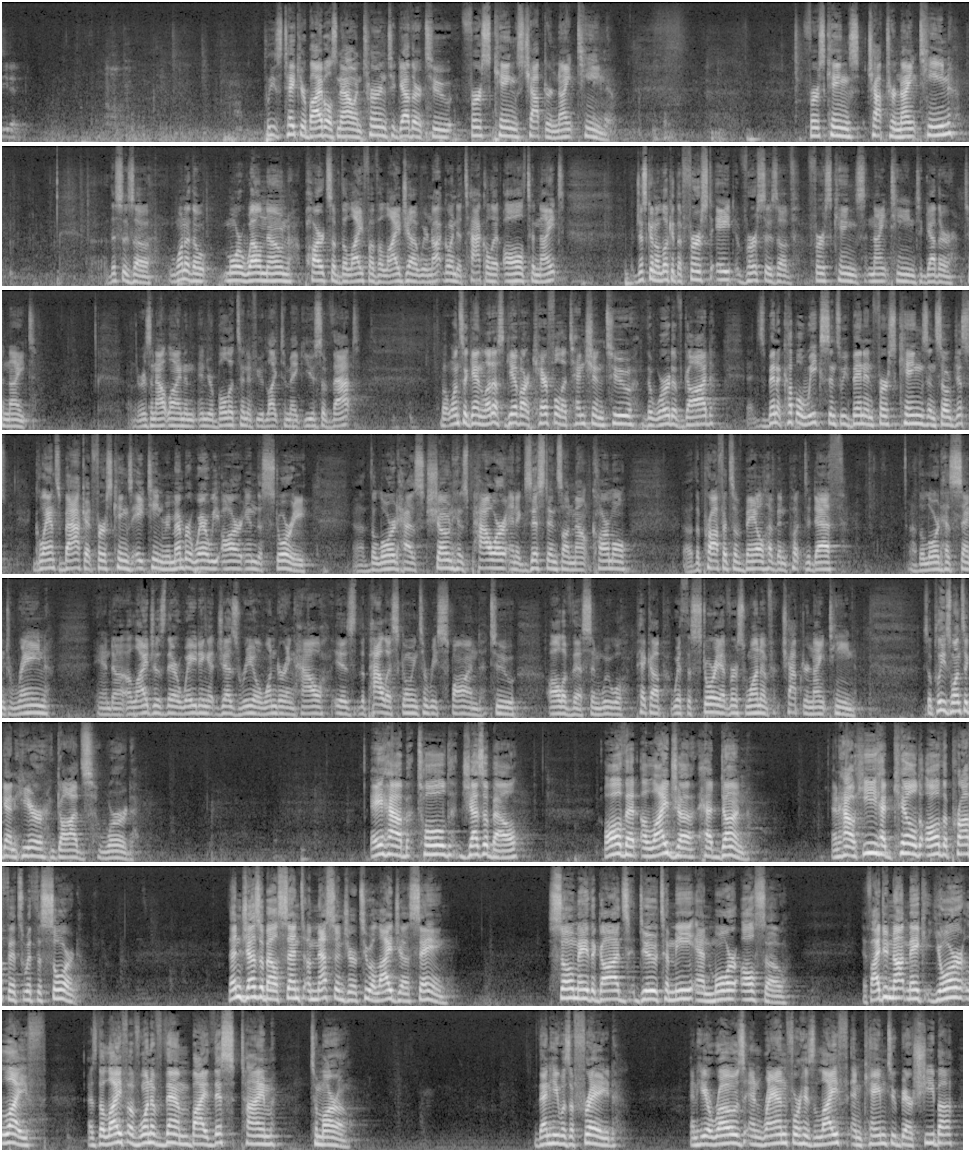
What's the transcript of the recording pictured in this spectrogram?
seated. Please take your Bibles now and turn together to 1 Kings chapter 19. 1 Kings chapter 19. This is a, one of the more well known parts of the life of Elijah. We're not going to tackle it all tonight. We're just going to look at the first eight verses of 1 Kings 19 together tonight. There is an outline in, in your bulletin if you'd like to make use of that. But once again, let us give our careful attention to the Word of God. It's been a couple weeks since we've been in 1 Kings, and so just glance back at 1 Kings 18. Remember where we are in the story. Uh, the Lord has shown his power and existence on Mount Carmel. Uh, the prophets of Baal have been put to death. Uh, the Lord has sent rain and uh, Elijah's there waiting at Jezreel, wondering how is the palace going to respond to all of this. And we will pick up with the story at verse 1 of chapter 19. So please, once again, hear God's word. Ahab told Jezebel all that Elijah had done and how he had killed all the prophets with the sword. Then Jezebel sent a messenger to Elijah, saying, So may the gods do to me and more also, if I do not make your life as the life of one of them by this time tomorrow. Then he was afraid, and he arose and ran for his life and came to Beersheba,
